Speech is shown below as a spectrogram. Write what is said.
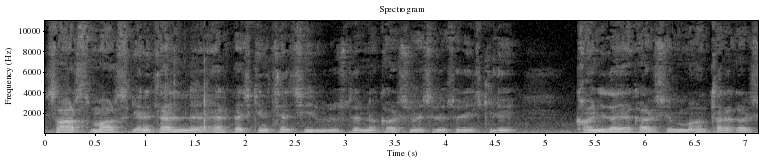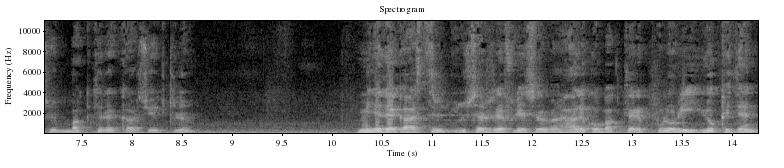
SARS, MARS, genital, herpes, genital sil virüslerine karşı vesaire vesaire etkili. Kandidaya karşı, mantara karşı, bakteriye karşı etkili. Midede gastrit, ülser, reflüks ve halikobakteri pylori yok eden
